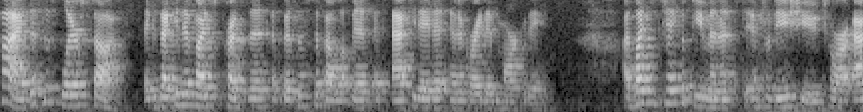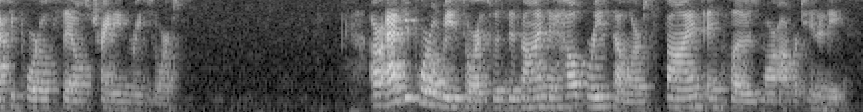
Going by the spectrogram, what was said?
Hi, this is Blair Stoss, Executive Vice President of Business Development at AccuData Integrated Marketing. I'd like to take a few minutes to introduce you to our AccuPortal sales training resource. Our AccuPortal resource was designed to help resellers find and close more opportunities.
